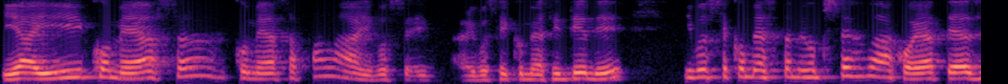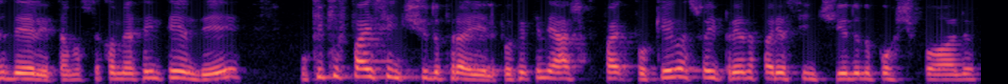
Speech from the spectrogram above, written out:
e aí começa, começa a falar, e você, aí você começa a entender, e você começa também a observar qual é a tese dele. Então você começa a entender o que, que faz sentido para ele, por que, que ele acha que faz, por que a sua empresa faria sentido no portfólio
